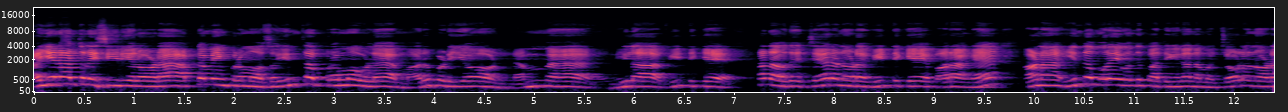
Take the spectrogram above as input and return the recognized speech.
ஐயனாத்துறை சீரியலோட அப்கமிங் ப்ரோமோ ஸோ இந்த ப்ரோமோவில் மறுபடியும் நம்ம நிலா வீட்டுக்கே அதாவது சேரனோட வீட்டுக்கே வராங்க. ஆனால் இந்த முறை வந்து பார்த்தீங்கன்னா நம்ம சோழனோட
